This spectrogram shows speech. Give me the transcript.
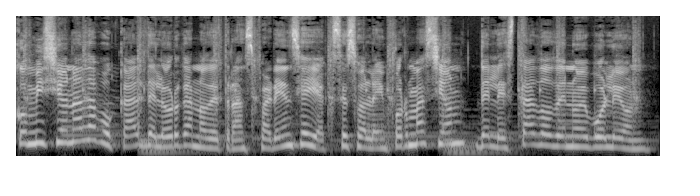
comisionada vocal del órgano de transparencia y acceso a la información del Estado de Nuevo León.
